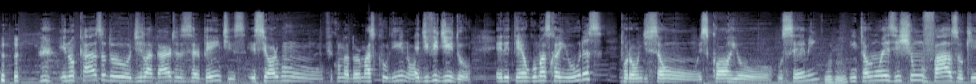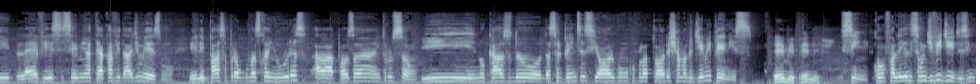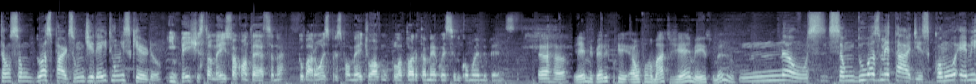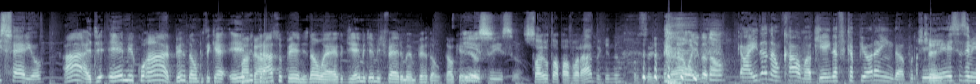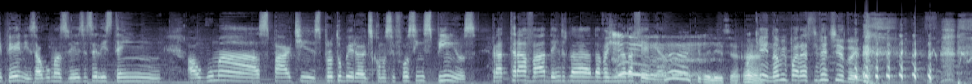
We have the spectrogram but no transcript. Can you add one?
E no caso do, de lagartos e serpentes, esse órgão fecundador masculino é dividido. Ele tem algumas ranhuras por onde são escorre o, o sêmen. Uhum. Então não existe um vaso que leve esse sêmen até a cavidade mesmo. Ele passa por algumas ranhuras a- após a introdução. E no caso do, das serpentes, esse órgão copulatório é chamado de hemipênis. M, pênis? Sim, como eu falei, eles são divididos, então são duas partes, um direito e um esquerdo. Em peixes também isso acontece, né? Tubarões, principalmente, o órgão populatório também é conhecido como M-pênis. Aham. M, pênis, porque é um formato de M, é isso mesmo? Não, são duas metades, como hemisfério. Ah, é de M com. Ah, perdão, pensei que é M H. traço pênis. Não, é de M de hemisfério mesmo, perdão. Tá ok. Isso, isso. Só eu tô apavorado aqui, né? Não, ainda não. Ainda não, calma, que ainda fica pior ainda, porque Ok. esses MPNs, algumas vezes eles têm algumas partes protuberantes, como se fossem espinhos, pra travar dentro da, da vagina da fêmea. Ah, que delícia. Ah. ok, não me parece divertido ainda.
